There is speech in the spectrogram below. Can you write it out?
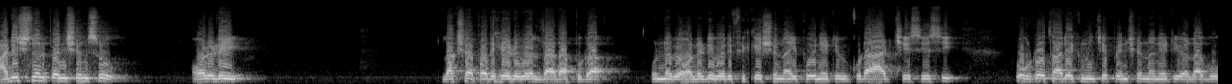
అడిషనల్ పెన్షన్స్ ఆల్రెడీ లక్ష పదిహేడు వేలు దాదాపుగా ఉన్నవి ఆల్రెడీ వెరిఫికేషన్ అయిపోయినటివి కూడా యాడ్ చేసేసి ఒకటో తారీఖు నుంచే పెన్షన్ అనేటివి ఎలాగూ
